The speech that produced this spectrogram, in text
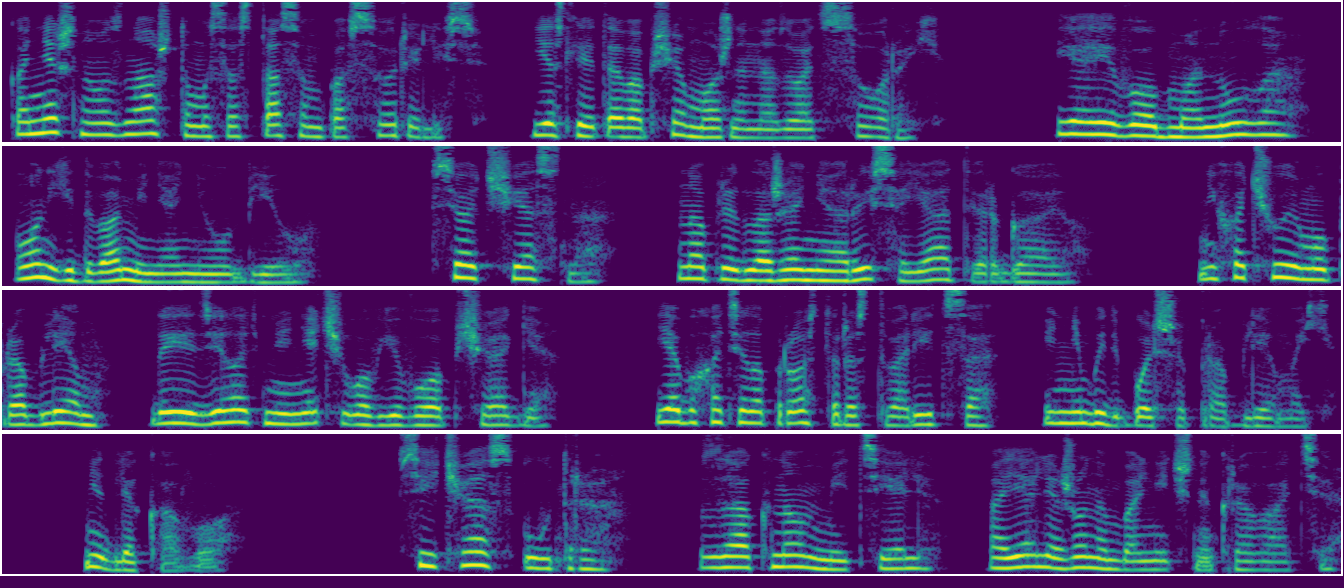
Конечно, узнал, что мы со Стасом поссорились, если это вообще можно назвать ссорой. Я его обманула, он едва меня не убил. Все честно, но предложение Рыся я отвергаю. Не хочу ему проблем, да и делать мне нечего в его общаге. Я бы хотела просто раствориться и не быть больше проблемой. Ни для кого. Сейчас утро. За окном метель, а я лежу на больничной кровати.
